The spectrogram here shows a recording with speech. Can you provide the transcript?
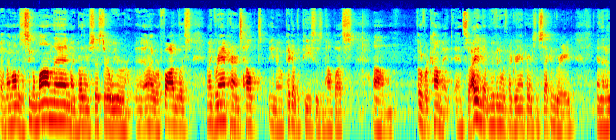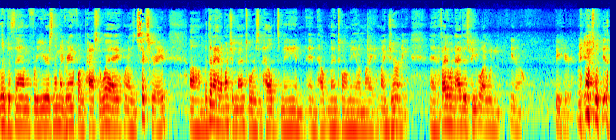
my mom was a single mom then. My brother and sister, we were and I were fatherless. My grandparents helped you know pick up the pieces and help us um, overcome it. And so I ended up moving in with my grandparents in second grade, and then I lived with them for years. And then my grandfather passed away when I was in sixth grade. Um, but then I had a bunch of mentors that helped me and, and helped mentor me on my, my journey. And if I didn't have those people, I wouldn't, you know, be here. Yeah.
